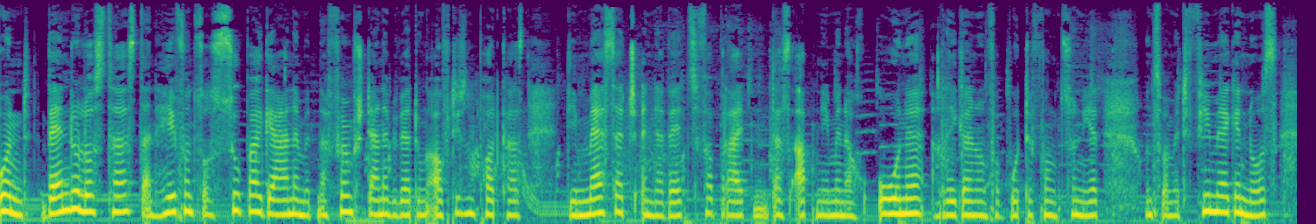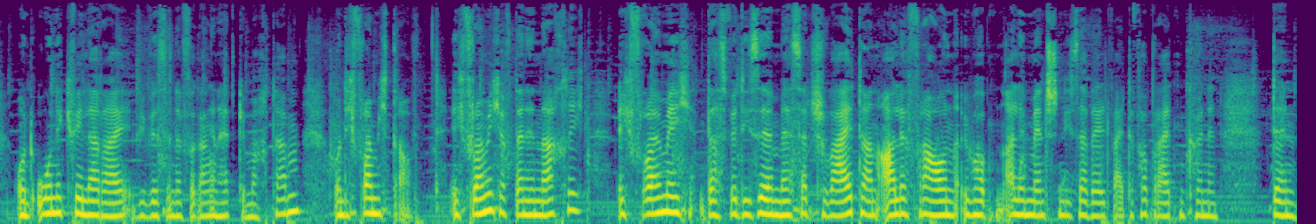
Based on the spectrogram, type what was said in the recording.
Und wenn du Lust hast, dann hilf uns doch super gerne mit einer 5-Sterne-Bewertung auf diesem Podcast, die Message in der Welt zu verbreiten, dass Abnehmen auch ohne Regeln und Verbote funktioniert. Und zwar mit viel mehr Genuss und ohne Quälerei, wie wir es in der Vergangenheit gemacht haben. Und ich freue mich drauf. Ich freue mich auf deine Nachricht. Ich freue mich, dass wir diese Message weiter an alle Frauen, überhaupt an alle Menschen dieser Welt weiter verbreiten können. Denn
